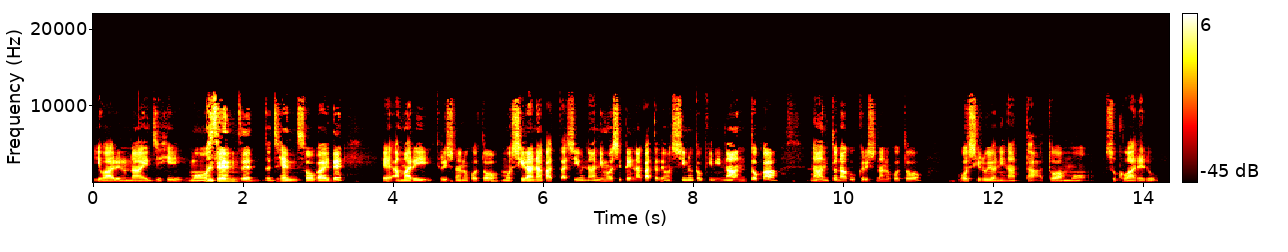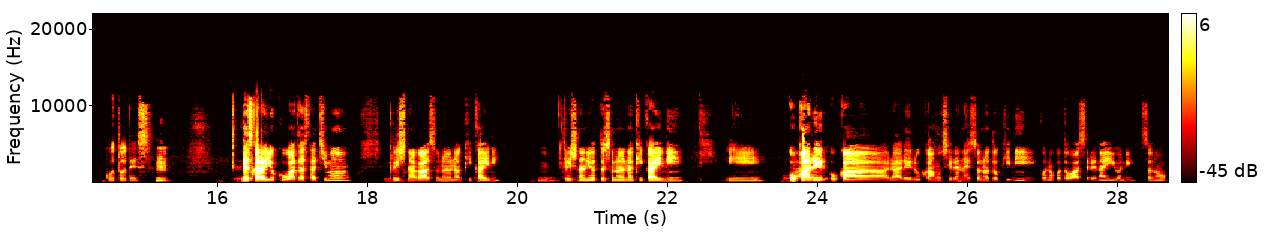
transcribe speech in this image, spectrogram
言われのない慈悲、もう 全然、全障害で、えあまりクリュナのことをも知らなかったし、何もしていなかった。でも死ぬ時になんとか、なんとなくクリュナのことを知るようになったとはもう救われることです。うん、ですからよく私たちも、クリュナがそのような機会に、うん、クリュナによってそのような機会に、置かれ置かられるかもしれない。その時に、このことを忘れないように、その、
